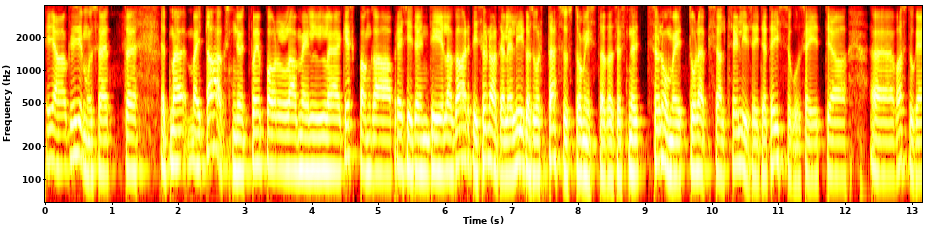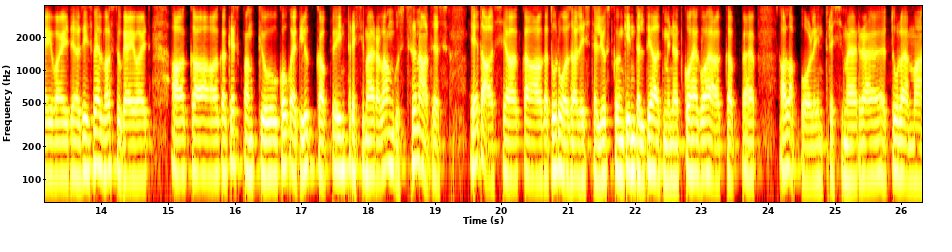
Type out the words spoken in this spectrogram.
Hea küsimus, et, et ma, ma ei tahaks nüüd võib-olla meil Keskpanga presidendi Lagardi sõnadele liiga suurt tähtsust omistada, sest neid sõnumeid tuleb sealt selliseid ja teistsuguseid ja äh, vastukäivaid ja siis veel vastukäivaid, aga, aga Keskpank ju kogu aeg lükkab intressimäära langust sõnades edasi, aga, aga turuosalistel justkui on kindel teadmine, et kohe-kohe hakkab äh, allapoole intressimäär äh, tulema.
